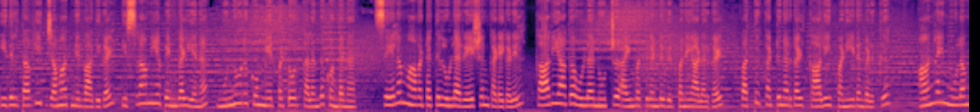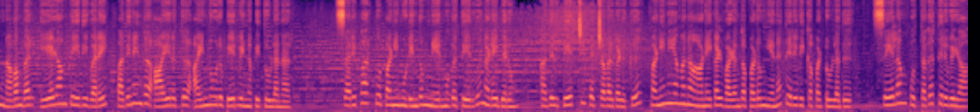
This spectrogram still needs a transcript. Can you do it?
இதில் தவ்ஹீத் ஜமாத் நிர்வாகிகள் இஸ்லாமிய பெண்கள் என முன்னூறுக்கும் மேற்பட்டோர் கலந்து கொண்டனர். சேலம் மாவட்டத்தில் உள்ள ரேஷன் கடைகளில் காலியாக உள்ள நூற்று ஐம்பத்தி இரண்டு விற்பனையாளர்கள் பத்து கட்டுநர்கள் காலி பணியிடங்களுக்கு ஆன்லைன் மூலம் நவம்பர் ஏழாம் தேதி வரை பதினைந்து ஆயிரத்து ஐநூறு பேர் விண்ணப்பித்துள்ளனர். சரிபார்ப்பு பணி முடிந்தும் நேர்முக தேர்வு நடைபெறும். அதில் தேர்ச்சி பெற்றவர்களுக்கு பணி நியமன ஆணைகள் வழங்கப்படும் என தெரிவிக்கப்பட்டுள்ளது. சேலம் புத்தக திருவிழா.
